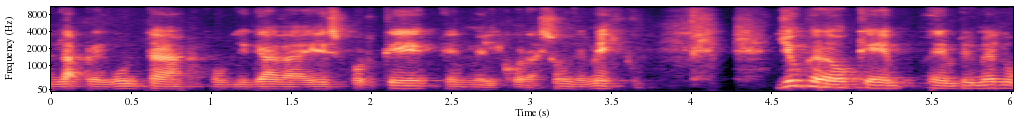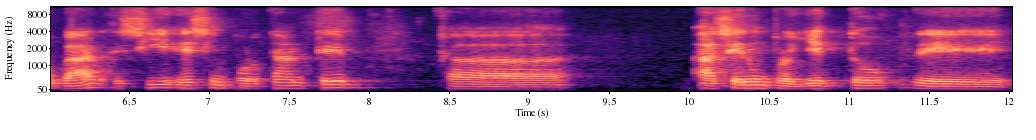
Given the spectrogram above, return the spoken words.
la pregunta obligada es, ¿por qué en el corazón de México? Yo creo que, en primer lugar, sí es importante ah, hacer un proyecto de,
